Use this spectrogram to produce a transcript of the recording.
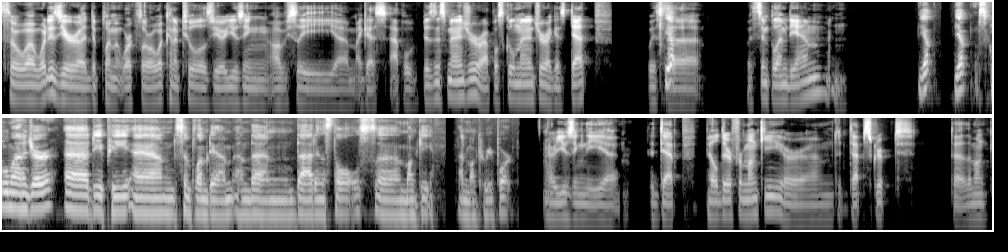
So, uh, what is your uh, deployment workflow, or what kind of tools you're using? Obviously, um, I guess Apple Business Manager or Apple School Manager. I guess DEP with yep. uh, with Simple MDM. And... Yep, yep. School Manager, uh, DEP, and Simple MDM, and then that installs uh, Munki and MunkiReport. Are you using the uh, the DEP builder for Munki or um, the DEP script, the the Munki?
